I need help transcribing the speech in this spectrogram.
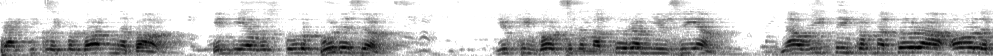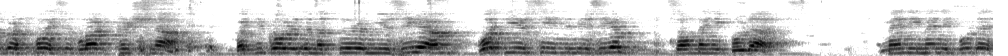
practically forgotten about. India was full of Buddhism. You can go to the Mathura Museum. Now we think of Mathura, oh, the birthplace of Lord Krishna. But you go to the Mathura Museum, what do you see in the museum? So many Buddhas. Many, many Buddha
